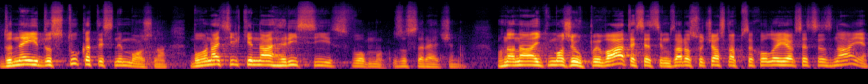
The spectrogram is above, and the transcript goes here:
до неї достукатись не можна, бо вона тільки на грісі своєму зосереджена. Вона навіть може впиватися цим. Зараз сучасна психологія все це знає,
